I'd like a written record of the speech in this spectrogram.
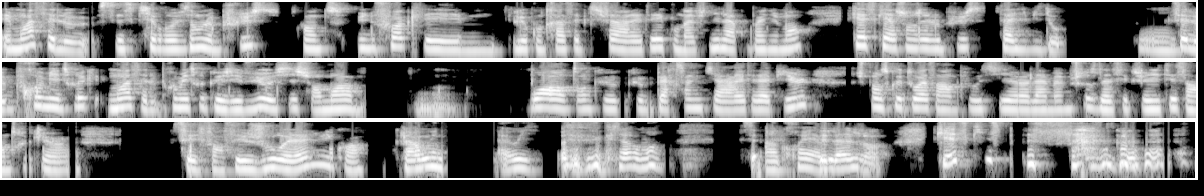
Et moi c'est le c'est ce qui revient le plus quand une fois que les, le contraceptif est arrêté et qu'on a fini l'accompagnement, qu'est-ce qui a changé le plus? Ta libido. Mmh. C'est le premier truc. Moi c'est le premier truc que j'ai vu aussi sur moi moi en tant que, que, personne qui a arrêté la pilule, je pense que toi c'est un peu aussi euh, la même chose. La sexualité c'est un truc, euh, c'est enfin c'est jour et la nuit quoi. Ah oui, ah oui. clairement. C'est incroyable. C'est là genre, qu'est-ce qui se passe?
